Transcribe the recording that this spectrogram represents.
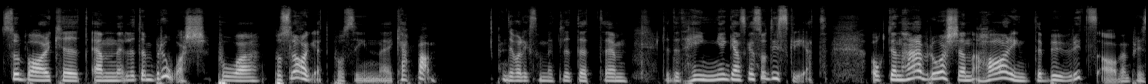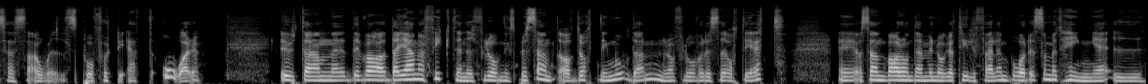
så bar Kate en liten brosch på, på slaget på sin eh, kappa. Det var liksom ett litet, eh, litet hänge, ganska så diskret. Och den här broschen har inte burits av en prinsessa av Wales på 41 år. Utan eh, det var, Diana fick den i förlovningspresent av drottningmodern när de förlovade sig 81. Eh, och sen bar hon den vid några tillfällen, både som ett hänge i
